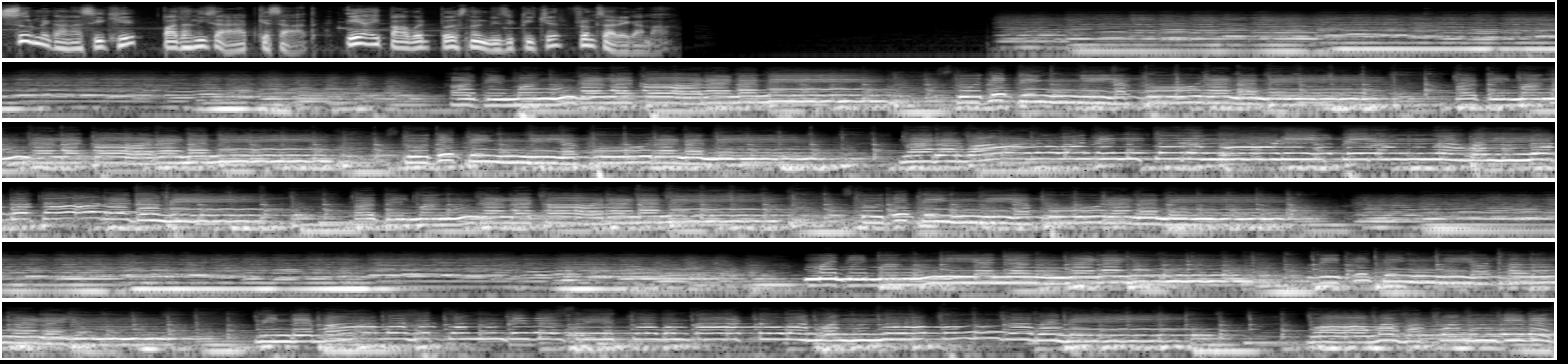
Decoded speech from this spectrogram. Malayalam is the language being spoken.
सुर में गाना सीखिए पाधानीसा ऐप के साथ। A I powered personal music teacher from Saregama कारण ने पूरणने। अतिमङ्गलकारणने स्तुतितिङ्गिय पूरणने। നരർ തുറന്നോടി പിറന്ന വല്ലഭ താരകമേ. അതിമംഗളകാരണനേ സ്തുതി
